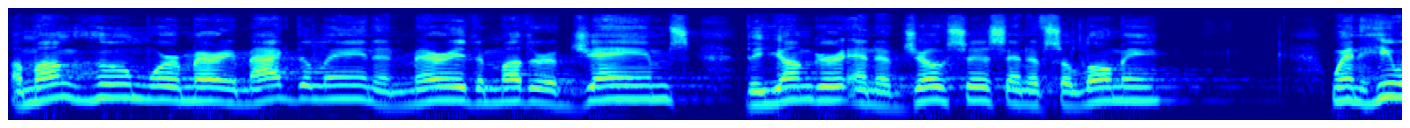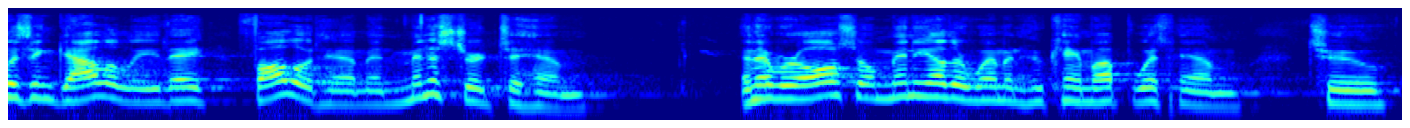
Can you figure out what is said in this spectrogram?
among whom were Mary Magdalene and Mary, the mother of James, the younger, and of Joseph, and of Salome. When he was in Galilee, they followed him and ministered to him. And there were also many other women who came up with him to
